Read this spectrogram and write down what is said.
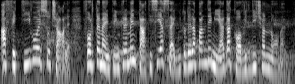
affettivo e sociale, fortemente incrementati a seguito della pandemia da Covid-19.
